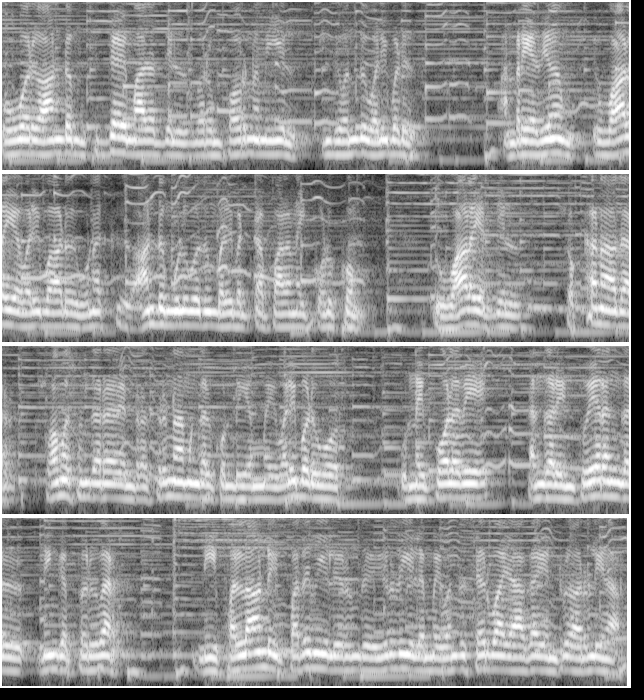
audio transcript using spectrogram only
ஒவ்வொரு ஆண்டும் சித்திரை மாதத்தில் வரும் பௌர்ணமியில் இங்கு வந்து வழிபடு. அன்றைய தினம் இவ்வாலய வழிபாடு உனக்கு ஆண்டு முழுவதும் வழிபட்ட பலனை கொடுக்கும். இவ்வாலயத்தில் சொக்கநாதர் சோமசுந்தரர் என்ற திருநாமங்கள் கொண்டு எம்மை வழிபடுவோர். உன்னைப் போலவே தங்களின் துயரங்கள் நீங்க பெறுவர். நீ பல்லாண்டு இப்பதவியில் இருந்து இறுதியில் எம்மை வந்து சேர்வாயாக என்று அருளினார்.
